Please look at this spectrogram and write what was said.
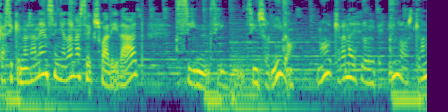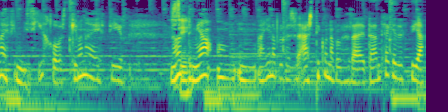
casi que nos han enseñado una sexualidad sin, sin, sin sonido, ¿no? ¿Qué van a decir los vecinos? ¿Qué van a decir mis hijos? ¿Qué van a decir...? ¿no? Sí. Tenía un- un- hay una profesora ástico, una profesora de tantra que decía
